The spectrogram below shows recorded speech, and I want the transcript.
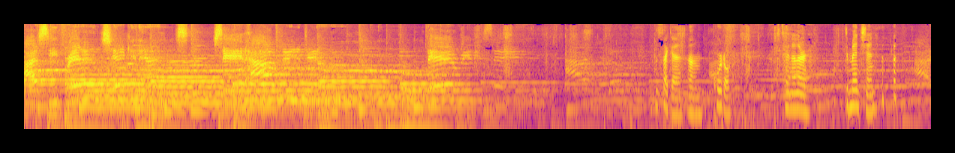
I see friends shaking hands, saying, How do you do? They're really saying, I love you. Looks like a um, portal to another dimension. I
